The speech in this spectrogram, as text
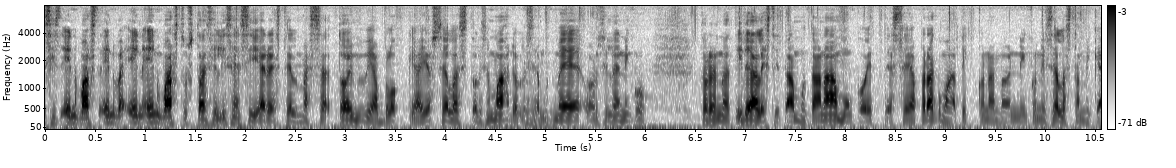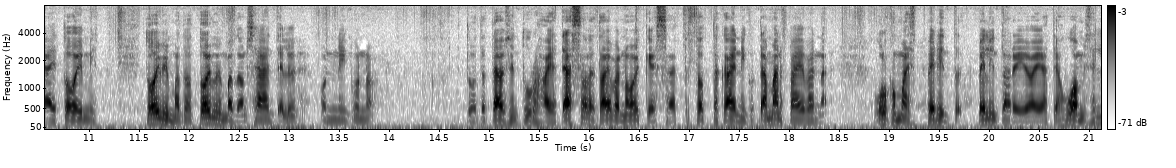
siis en, vast, en, en, en vastustaisi lisenssijärjestelmässä toimivia blokkeja, jos sellaiset olisi mahdollisia, mm. mutta me on silleen niin kuin, todennut, että idealistit ammutaan aamunkoitteessa ja pragmaatikkona noin, niin, kuin, niin sellaista, mikä ei toimi. Toimimaton, toimimaton sääntely on niin kuin, tuota, täysin turhaa. Ja tässä olet aivan oikeassa, että totta kai niin kuin tämän päivän ulkomaiset pelintarjoajat ja huomisen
